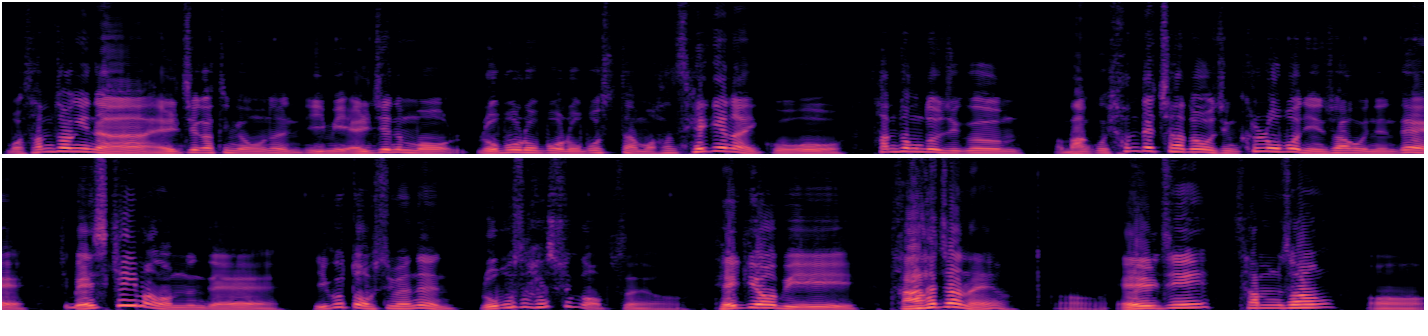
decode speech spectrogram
뭐 삼성이나 LG 같은 경우는 이미 LG는 뭐 로보로보 로보스타 뭐 한 세 개나 있고 삼성도 지금 많고 현대차도 지금 클로버 인수하고 있는데 지금 SK만 없는데 이것도 없으면은 로봇을 할 수가 없어요. 대기업이 다 하잖아요. 어, LG, 삼성, 어,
